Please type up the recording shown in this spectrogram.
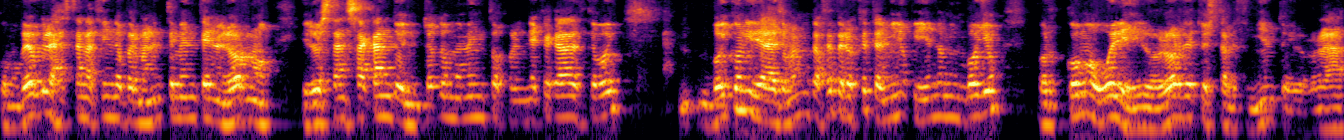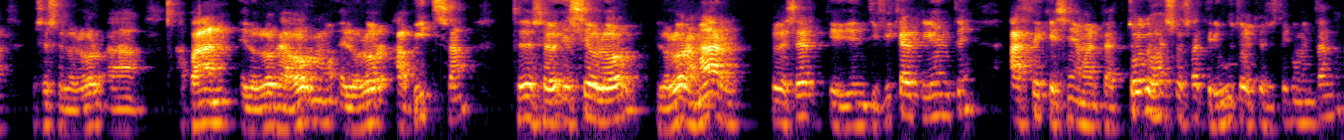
como veo que las están haciendo permanentemente en el horno y lo están sacando en todo momento, es que cada vez que voy, voy con idea de tomar un café, pero es que termino pidiéndome un bollo por cómo huele el olor de tu establecimiento, el olor a, pues eso, el olor a, a pan, el olor a horno, el olor a pizza. Entonces, ese olor, el olor a mar, puede ser que identifica al cliente, hace que sea marca. Todos esos atributos que os estoy comentando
